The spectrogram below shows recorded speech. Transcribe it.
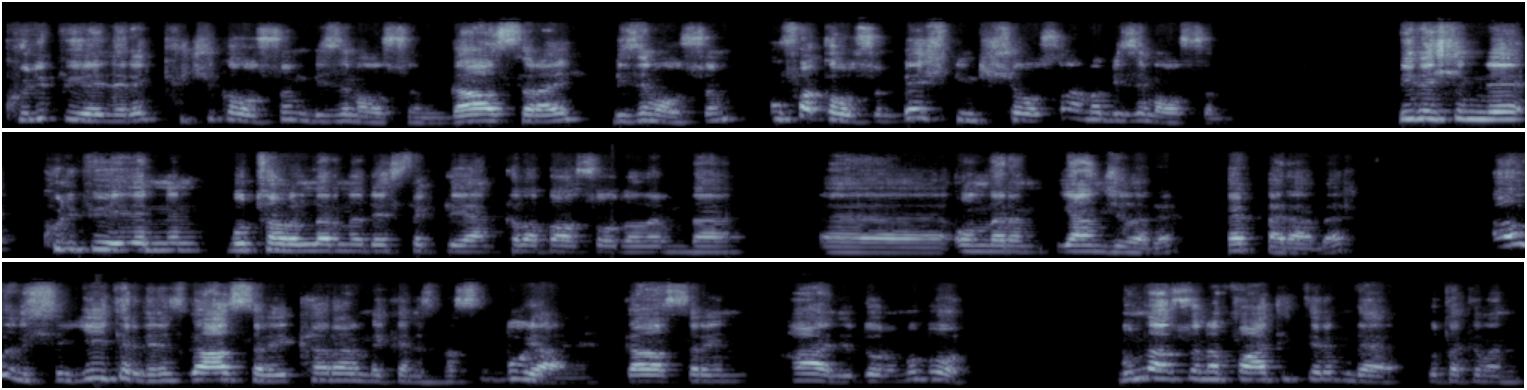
Kulüp üyeleri küçük olsun bizim olsun. Galatasaray bizim olsun. Ufak olsun 5000 kişi olsun ama bizim olsun. Bir de şimdi kulüp üyelerinin bu tavırlarını destekleyen Clubhouse odalarında e, onların yancıları hep beraber. Alın işte getirdiniz Galatasaray'ı karar mekanizması bu yani. Galatasaray'ın hali durumu bu. Bundan sonra Fatih Terim de bu takımın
